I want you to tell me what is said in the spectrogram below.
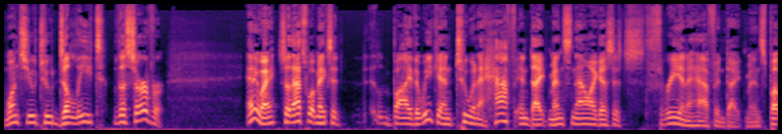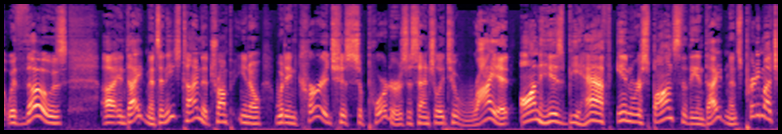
wants you to delete the server. Anyway, so that's what makes it by the weekend two and a half indictments. Now I guess it's three and a half indictments. But with those uh, indictments, and each time that Trump, you know, would encourage his supporters essentially to riot on his behalf in response to the indictments, pretty much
